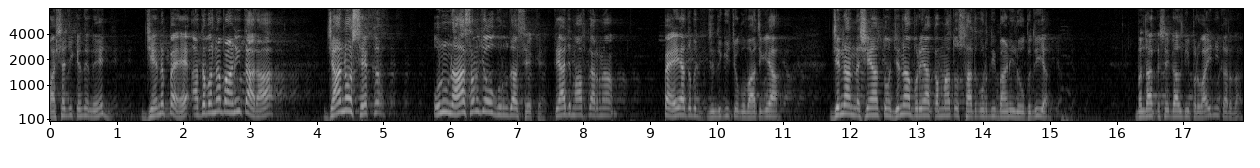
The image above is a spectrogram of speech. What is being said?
ਪਾਸ਼ਾ ਜੀ ਕਹਿੰਦੇ ਨੇ, ਜਿਨ ਭੈ ਅਦਬ ਨਾ ਬਾਣੀ ਧਾਰਾ ਜਾਨੋ ਸਿੱਖ, ਉਹਨੂੰ ਨਾ ਸਮਝੋ ਗੁਰੂ ਦਾ ਸਿੱਖ ਹੈ। ਤੇ ਅੱਜ ਮਾਫ ਕਰਨਾ, ਭੈ ਅਦਬ ਜ਼ਿੰਦਗੀ ਚੋਂ ਗਵਾਚ ਗਿਆ। ਜਿਨ੍ਹਾਂ ਨਸ਼ਿਆਂ ਤੋਂ, ਜਿਨ੍ਹਾਂ ਬੁਰਿਆਂ ਕੰਮਾਂ ਤੋਂ ਸਤਿਗੁਰ ਦੀ ਬਾਣੀ ਰੋਕਦੀ ਆ, ਬੰਦਾ ਕਿਸੇ ਗੱਲ ਦੀ ਪਰਵਾਹ ਹੀ ਨਹੀਂ ਕਰਦਾ।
